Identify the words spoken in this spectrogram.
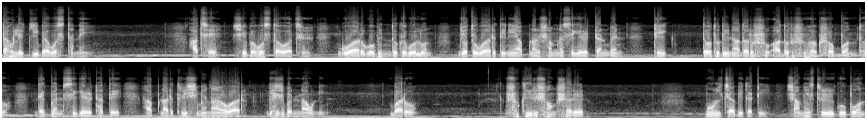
তাহলে কি ব্যবস্থা নেই? আছে, সে ব্যবস্থাও আছে। গোয়ার গোবিন্দকে বলুন, যতবার তিনি আপনার সামনে সিগারেট টানবেন, ঠিক ততদিন আদর্শ আদর্শ হোক সব বন্ধ। দেখবেন সিগারেট হাতে আপনার ত্রিসীমানায় আর ঘেসবেন না উনি। বারো। সুখীর সংসারের মূল চাবিকাঠি, স্বামী স্ত্রীর গোপন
